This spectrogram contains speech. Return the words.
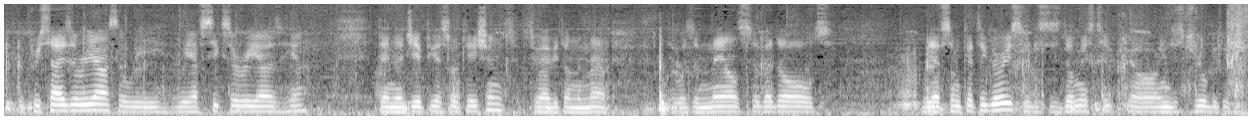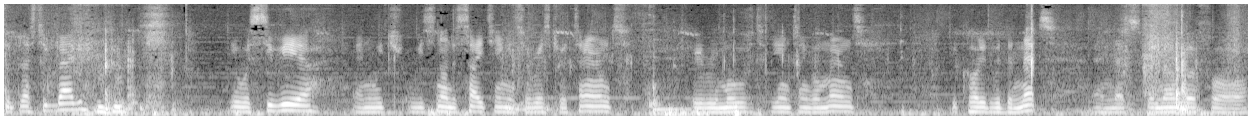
the precise area, so we, we have six areas here. Then the GPS locations to have it on the map. There was a male, sub-adults. We have some categories, so this is domestic or industrial because it's a plastic bag. Mm-hmm. it was severe, and which it's not a sighting, it's a rescue attempt. We removed the entanglement, we caught it with the net, and that's the number for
